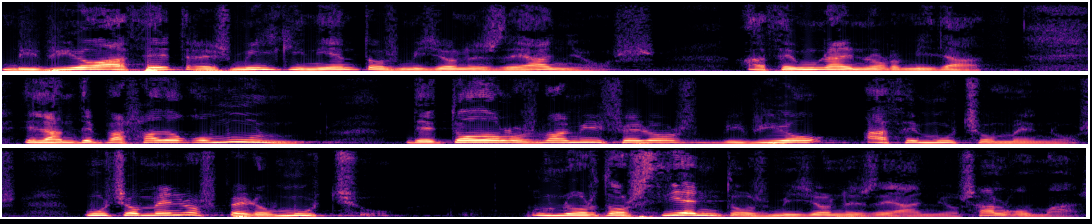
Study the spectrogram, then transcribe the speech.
vivió hace 3.500 millones de años, hace una enormidad. El antepasado común de todos los mamíferos vivió hace mucho menos, mucho menos pero mucho, unos 200 millones de años, algo más,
